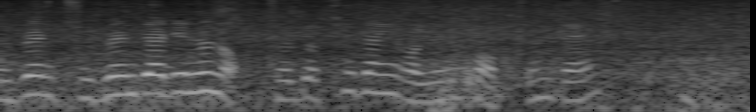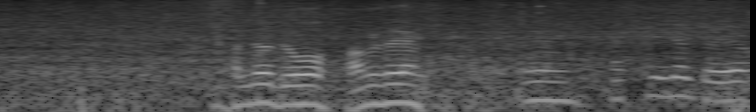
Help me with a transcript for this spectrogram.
줄벤, 줄벤자리는 어- 저기 췌장에 걸리는 거 없던데. 살려줘, 방생. 응, 다 살려줘요.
